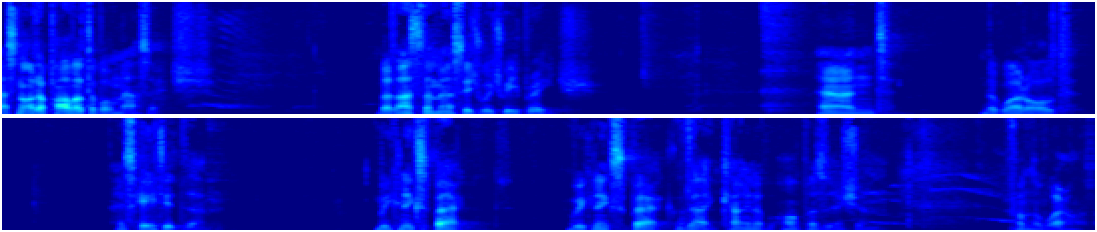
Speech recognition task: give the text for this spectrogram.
That's not a palatable message, but that's the message which we preach. And the world has hated them. We can expect, we can expect that kind of opposition from the world.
